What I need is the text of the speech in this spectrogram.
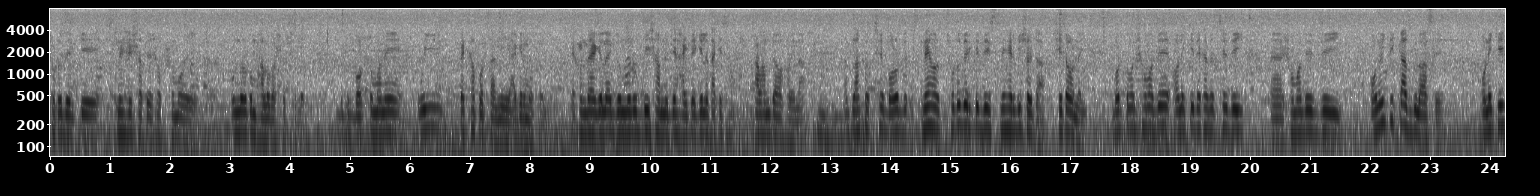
ছোটদেরকে স্নেহের সাথে সব সময় অন্যরকম ভালোবাসা ছিল। কিন্তু বর্তমানে ওই প্রেক্ষাপটটা নেই আগের মতন। এখন দেখা গেল একজন মুরব্বী সামনে যে হাইতে গেলে তাকে সালাম দেওয়া হয় না। প্লাস হচ্ছে বড়দের স্নেহ ছোটদেরকে যে স্নেহের বিষয়টা সেটাও নাই। বর্তমান সমাজে অনেকেই দেখা যাচ্ছে যেই সমাজের যেই অনৈতিক কাজগুলো আছে অনেকেই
